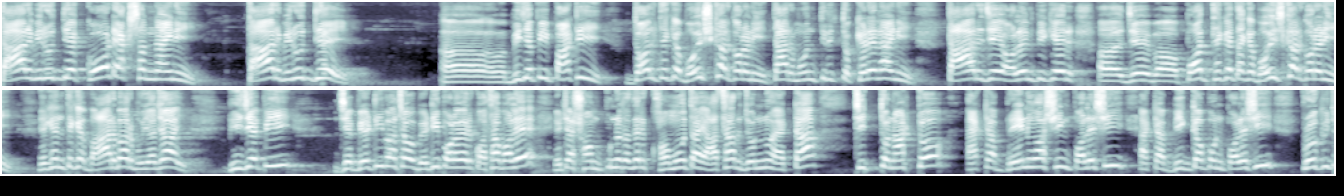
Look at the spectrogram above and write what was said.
তার বিরুদ্ধে কোর্ট অ্যাকশন নেয়নি, তার বিরুদ্ধে বিজেপি পার্টি দল থেকে বহিষ্কার করেনি, তার মন্ত্রিত্ব কেড়ে নেয়নি, তার যে অলিম্পিকের যে পদ থেকে তাকে বহিষ্কার করেনি, এখান থেকে বারবার বোঝা যায়, বিজেপি যে বেটি বাঁচাও, বেটি পড়াওয়ের কথা বলে, এটা সম্পূর্ণ তাদের ক্ষমতায় আসার জন্য একটা চিত্রনাট্য একটা ব্রেন ওয়াশিং পলিসি একটা বিজ্ঞাপন পলিসি প্রকৃত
